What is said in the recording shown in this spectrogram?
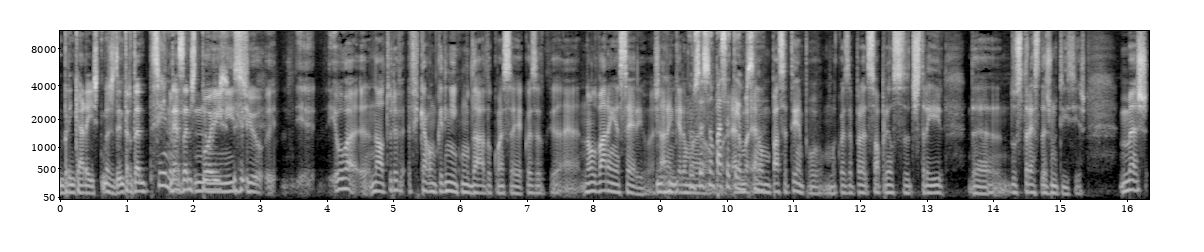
brincar a isto, mas entretanto, Sim, 10 anos depois. No início, eu ah, na altura ficava um bocadinho incomodado com essa coisa de ah, não levarem a sério, acharem que era uma, um passatempo era, uma- era um passatempo, uma coisa para, só para ele se distrair da- do stress das notícias. Mas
